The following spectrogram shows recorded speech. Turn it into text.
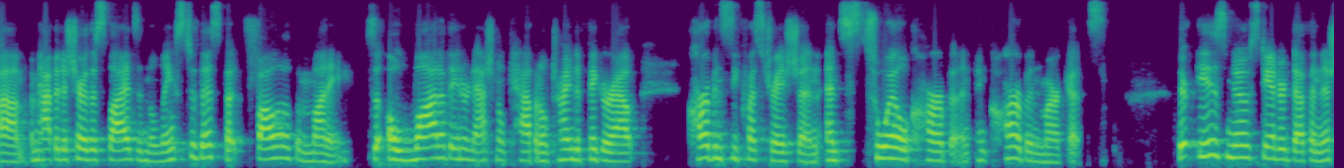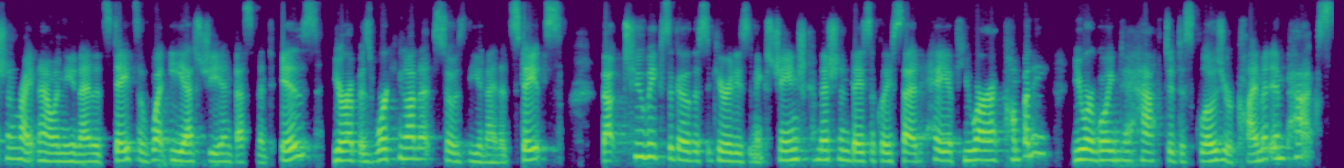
Um, I'm happy to share the slides and the links to this, but follow the money. So a lot of international capital trying to figure out carbon sequestration and soil carbon and carbon markets. There is no standard definition right now in the United States of what ESG investment is. Europe is working on it, so is the United States. About two weeks ago, the Securities and Exchange Commission basically said, hey, if you are a company, you are going to have to disclose your climate impacts.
